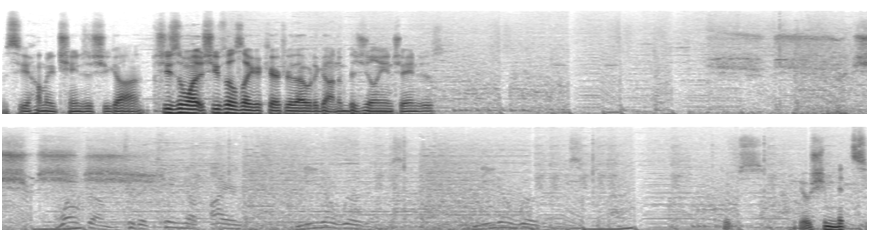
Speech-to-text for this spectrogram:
Let's see how many changes she got. She's the one. She feels like a character that would have gotten a bajillion changes. Williams.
